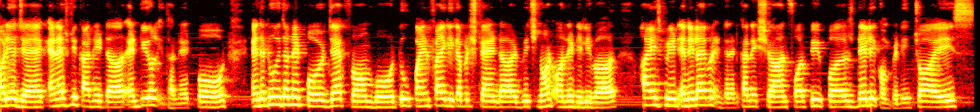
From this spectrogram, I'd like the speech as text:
audio jack, an SD card reader, and dual Ethernet port, and the two Ethernet port jack from both 2.5 gigabit standard, which not only deliver high speed and reliable internet connection for people's daily computing choice.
